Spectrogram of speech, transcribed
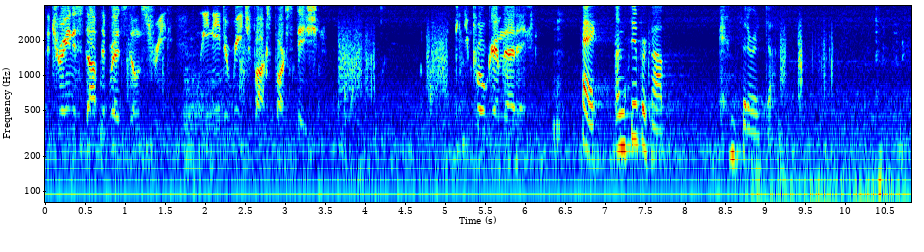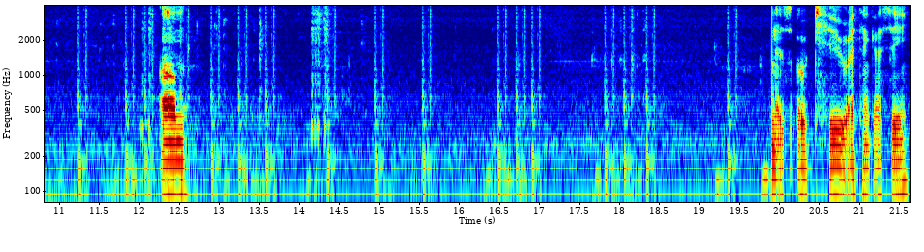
The train is stopped at Redstone Street. We need to reach Fox Park Station. Can you program that in? Hey, I'm Super Cop. Consider it done. Um. Is O2, I think I see.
